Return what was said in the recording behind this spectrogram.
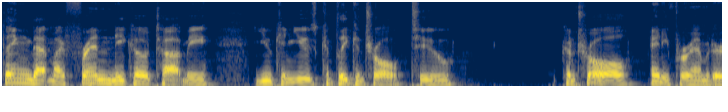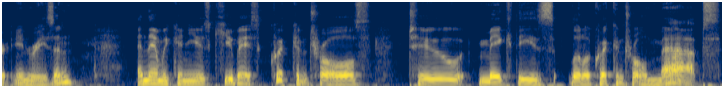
thing that my friend Nico taught me, you can use Komplete Kontrol to control any parameter in Reason. And then we can use Cubase quick controls to make these little quick control maps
